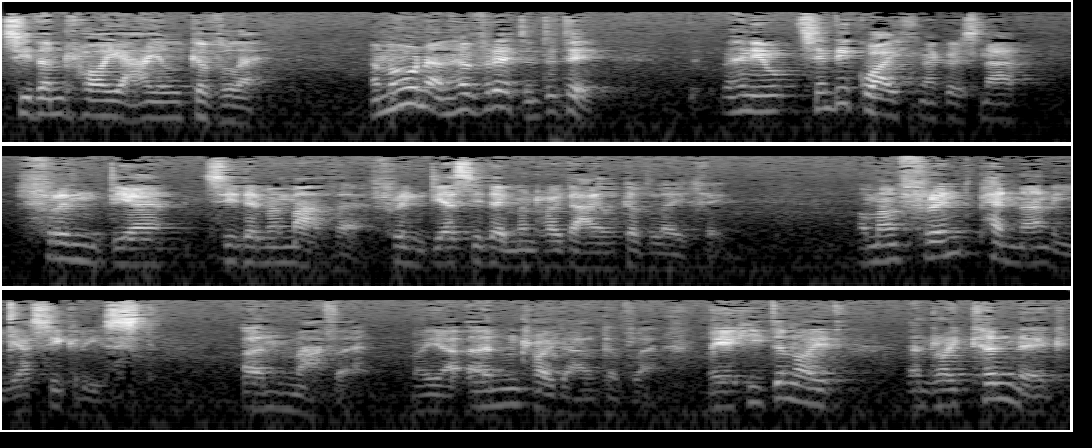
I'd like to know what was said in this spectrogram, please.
sydd yn rhoi ail gyfle A mae hwnna'n hyfryd, yn dydy? Hynny yw, sy'n di gwaith nag oes na ffrindiau sydd ddim yn maddau, ffrindiau sydd ddim yn rhoi ail gyfle i chi. Ond mae'n ffrind penna ni, Iesu Grist, yn maddau. Mae e yn rhoi ail gyfle. Mae e hyd yn oed yn rhoi cynnig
